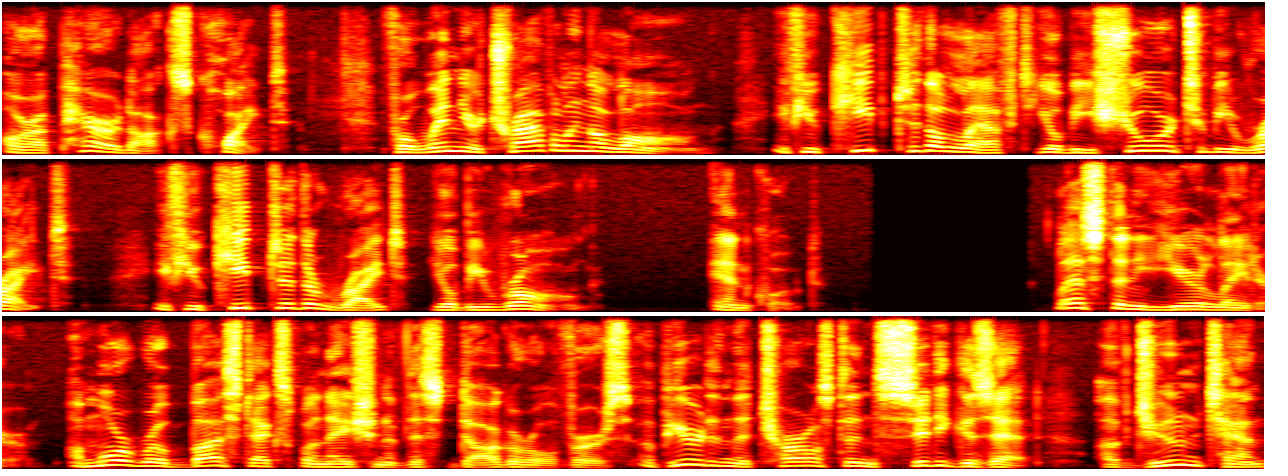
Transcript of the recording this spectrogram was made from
are a paradox quite, for when you're traveling along, if you keep to the left, you'll be sure to be right. If you keep to the right, you'll be wrong. Less than a year later, a more robust explanation of this doggerel verse appeared in the Charleston City Gazette of June 10,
